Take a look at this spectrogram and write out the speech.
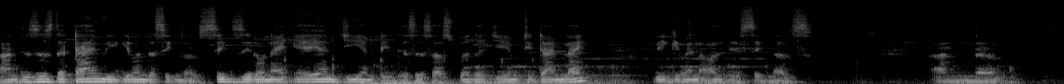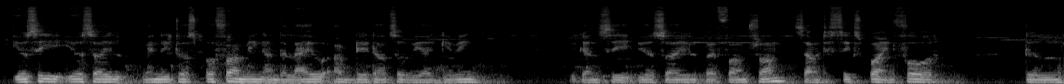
and this is the time we given the signal. 609 am gmt this is as per the gmt timeline. We given all these signals. And uh, you see us oil when it was performing and the live update also we are giving. You can see US oil performed from 76.4 till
